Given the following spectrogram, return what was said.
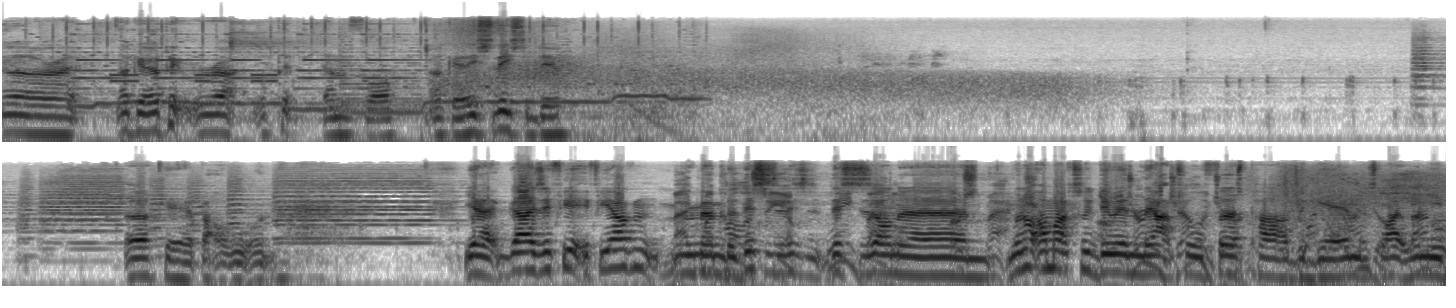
Alright. Okay, we'll pick right, we'll pick them four. Okay, these these should do. Okay, battle one. Yeah, guys, if you if you haven't remembered, this is this is on. Um, we're not. I'm actually doing the actual first part of the game. It's like when you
